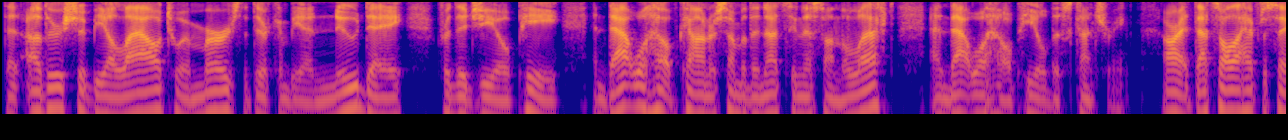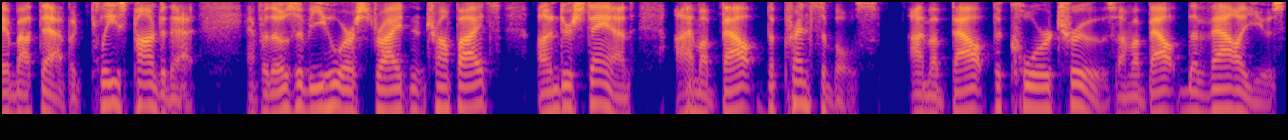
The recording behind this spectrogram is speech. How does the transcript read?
that others should be allowed to emerge, that there can be a new day for the GOP, and that will help counter some of the nutsiness on the left, and that will help heal this country. All right, that's all I have to say about that, but please ponder that. And for those of you who are strident Trumpites, understand I'm about the principles. I'm about the core truths. I'm about the values.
